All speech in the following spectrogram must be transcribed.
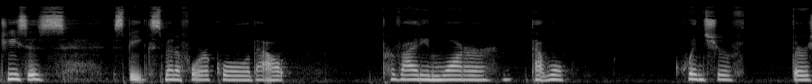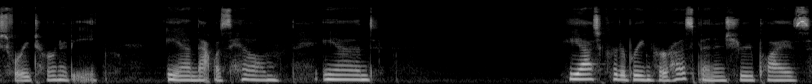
Jesus speaks metaphorical about providing water that will quench your thirst for eternity. And that was him. And he asked her to bring her husband, and she replies,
